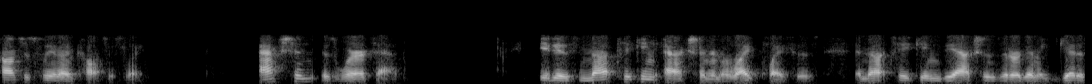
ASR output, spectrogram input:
consciously and unconsciously. Action is where it's at. It is not taking action in the right places and not taking the actions that are going to get us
